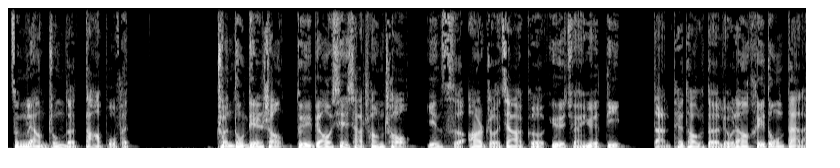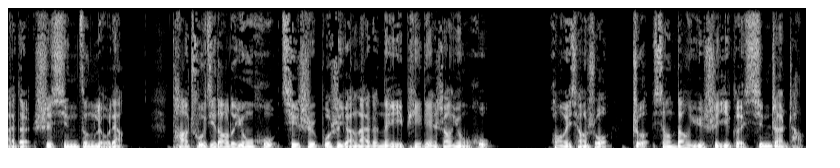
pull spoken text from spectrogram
增量中的大部分。”传统电商对标线下商超，因此二者价格越卷越低。但 TikTok 的流量黑洞带来的是新增流量，它触及到的用户其实不是原来的那一批电商用户。黄伟强说，这相当于是一个新战场，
